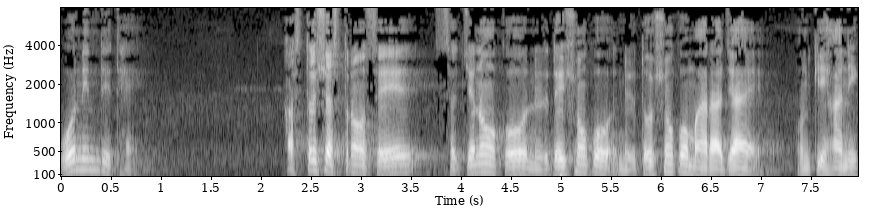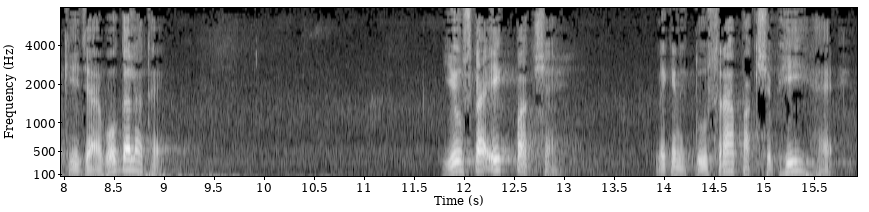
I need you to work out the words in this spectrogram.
वो निंदित है। अस्त्र शस्त्रों से सज्जनों को, निर्देशों को, निर्दोषों को मारा जाए, उनकी हानि की जाए, वो गलत है। ये उसका एक पक्ष है, लेकिन दूसरा पक्ष भी है।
